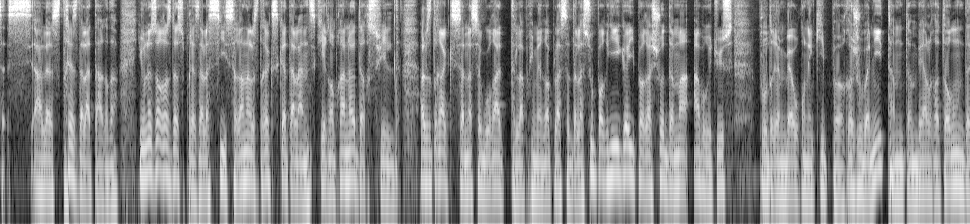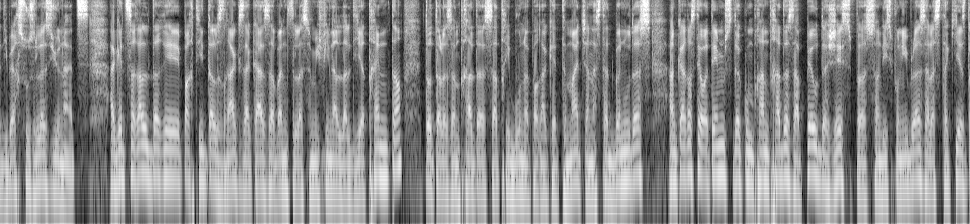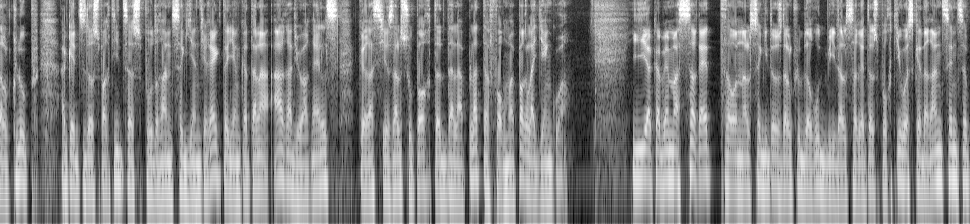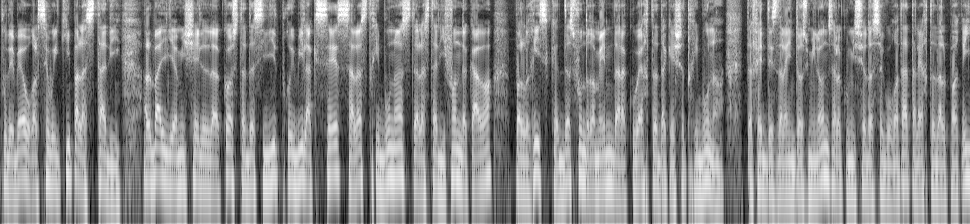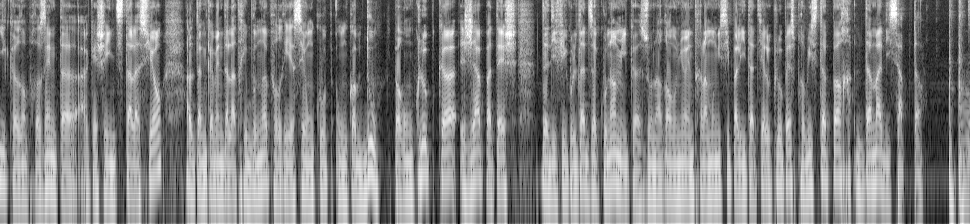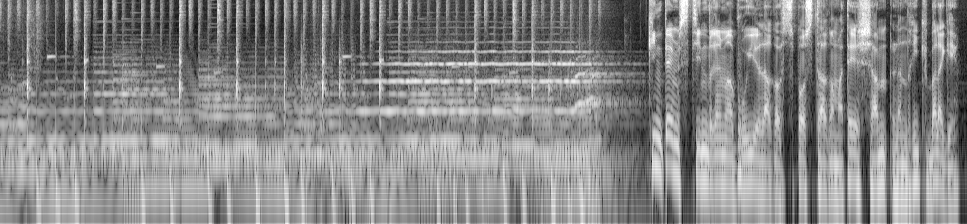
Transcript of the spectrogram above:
a les 3 de la tarda. I unes hores després, a les 6, seran els dracs catalans qui rebran Huddersfield. Els dracs s'han assegurat la primera plaça de la Superliga i per això demà a Brutus podrem veure un equip rejuvenit amb també retorn de diversos lesionats. Aquest serà el darrer partit dels dracs a casa abans de la semifinal del dia 30. Totes les entrades a tribuna per aquest maig han estat venudes. Encara esteu a temps de comprar entrades a peu de gespa. Són disponibles a les taquies del club. Aquests dos partits es podran seguir en directe i en català a Radio Arrels gràcies al suport de la plataforma per la llengua. I acabem a Serret, on els seguidors del club de rugby del Serret Esportiu es quedaran sense poder veure el seu equip a l'estadi. El batlle Michel Costa ha decidit prohibir l'accés a les tribunes de l'estadi Font de Cava pel risc d'esfondrament de la coberta d'aquesta tribuna. De fet, des de l'any 2011, la Comissió de Seguretat alerta del perill que representa aquesta instal·lació. El tancament de la tribuna podria ser un cop, un cop dur per un club que ja pateix de dificultats econòmiques. Una reunió entre la municipalitat i el club és prevista per demà dissabte. Quin temps tindrem avui la resposta ara mateix amb l'Enric Balaguer.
